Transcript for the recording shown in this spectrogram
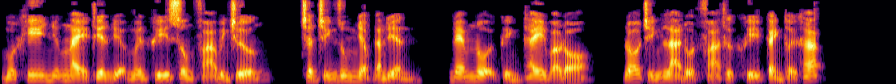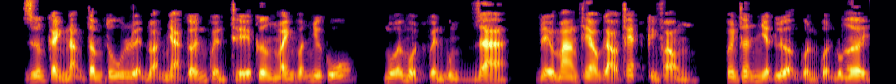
một khi những này thiên địa nguyên khí xông phá bình chướng, chân chính dung nhập đan điển đem nội kình thay vào đó đó chính là đột phá thực khí cảnh thời khắc. Dương cảnh nặng tâm tu luyện đoạn nhạc ấn quyền thế cương manh vẫn như cũ, mỗi một quyền bung ra, đều mang theo gào thét kinh phòng quanh thân nhiệt lượng quần quận bốc hơi.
